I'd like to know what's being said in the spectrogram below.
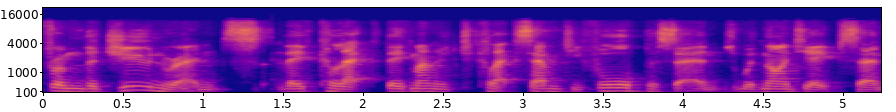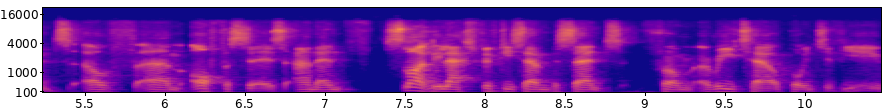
from the june rents they've collect they've managed to collect 74% with 98% of um, offices and then slightly less 57% from a retail point of view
